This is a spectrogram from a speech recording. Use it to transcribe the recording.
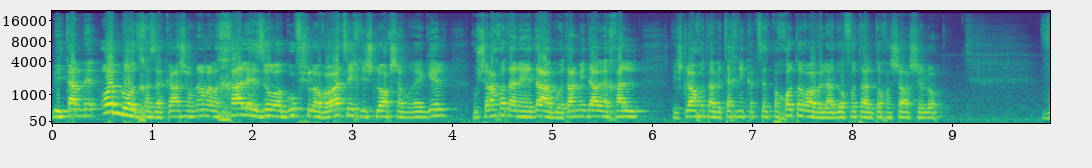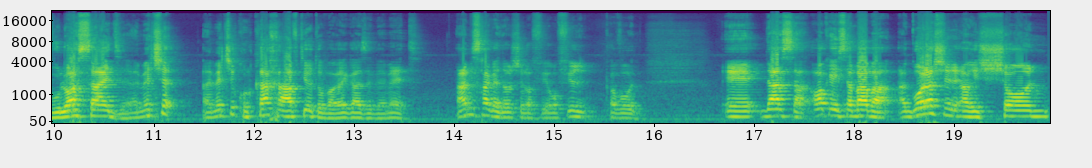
בעיטה מאוד מאוד חזקה, שאומנם הלכה לאזור הגוף שלו, אבל הוא היה צריך לשלוח שם רגל, הוא שלח אותה נהדר, באותה מידה הוא יכל לשלוח אותה בטכניקה קצת פחות טובה ולהדוף אותה לתוך השער שלו. והוא לא עשה את זה. האמת, ש... האמת שכל כך אהבתי אותו ברגע הזה, באמת. היה משחק גדול של אופיר, אופיר כבוד. אה, דסה, אוקיי, סבבה. הגול. הראשון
